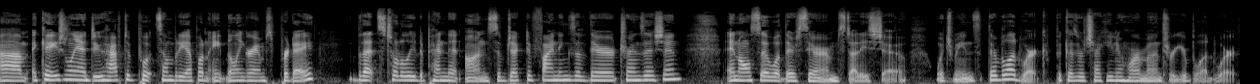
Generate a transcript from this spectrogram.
Um, occasionally, I do have to put somebody up on eight milligrams per day, but that's totally dependent on subjective findings of their transition and also what their serum studies show, which means their blood work because we're checking your hormone through your blood work.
